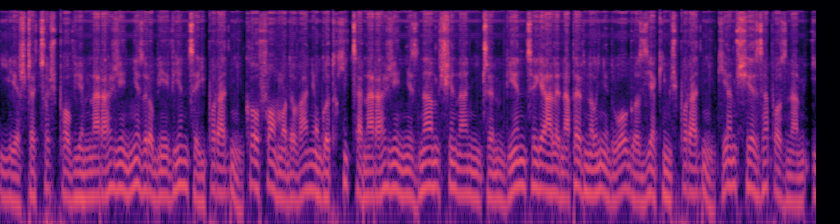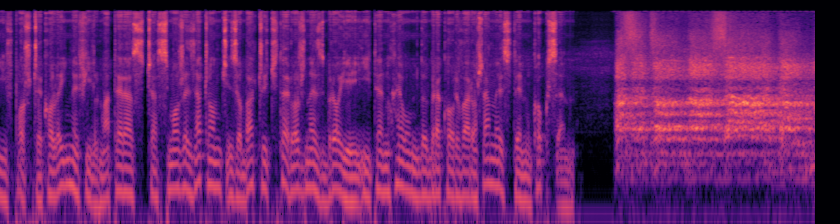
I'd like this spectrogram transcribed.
I jeszcze coś powiem. Na razie nie zrobię więcej poradników o modowaniu Gothica na razie nie znam się na niczym więcej ale na pewno niedługo z jakimś poradnikiem się zapoznam. I wpuszczę kolejny film. A teraz czas może zacząć zobaczyć te różne zbroje i ten hełm. Dobra korwa ruszamy z tym koksem. Hasatoma Sagama.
